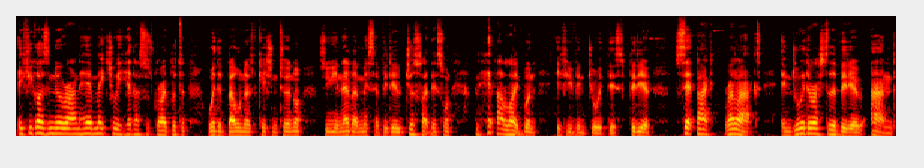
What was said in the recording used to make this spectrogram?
If you guys are new around here, make sure you hit that subscribe button with the bell notification turned on so you never miss a video just like this one. And hit that like button if you've enjoyed this video. Sit back, relax, enjoy the rest of the video, and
